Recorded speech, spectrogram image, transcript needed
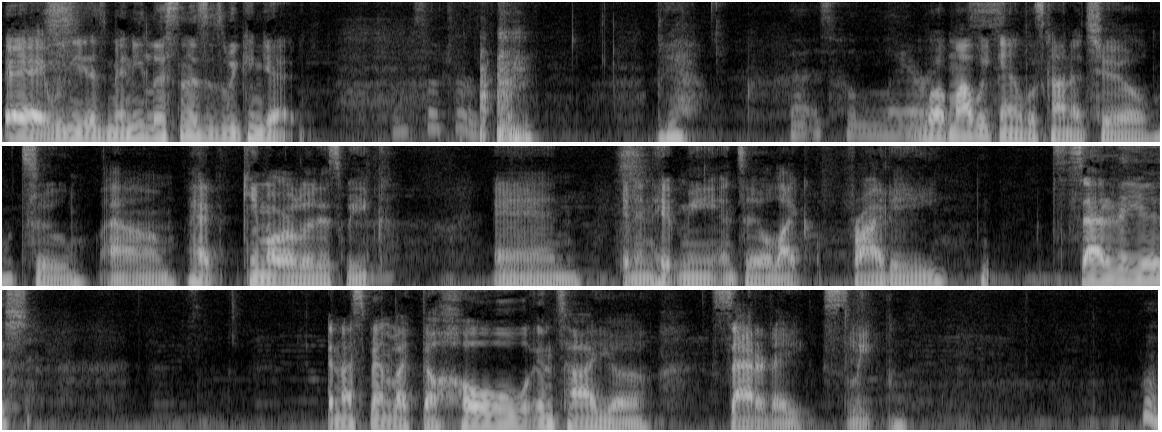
hey, we need as many listeners as we can get. that's so true. Yeah. That is hilarious. Well, my weekend was kind of chill too. Um, I had chemo earlier this week, and it didn't hit me until like Friday, Saturday ish. And I spent like the whole entire Saturday sleep. Hmm.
